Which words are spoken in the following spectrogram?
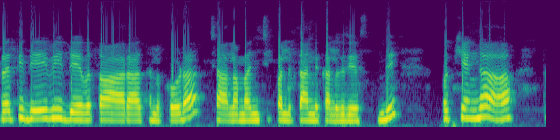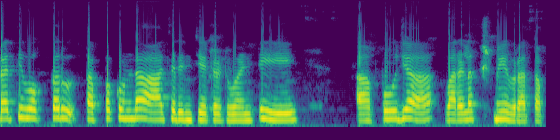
ప్రతి దేవి దేవత ఆరాధన కూడా చాలా మంచి ఫలితాన్ని కలుగజేస్తుంది. ముఖ్యంగా ప్రతి ఒక్కరూ తప్పకుండా ఆచరించేటటువంటి పూజ వరలక్ష్మి వ్రతం.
